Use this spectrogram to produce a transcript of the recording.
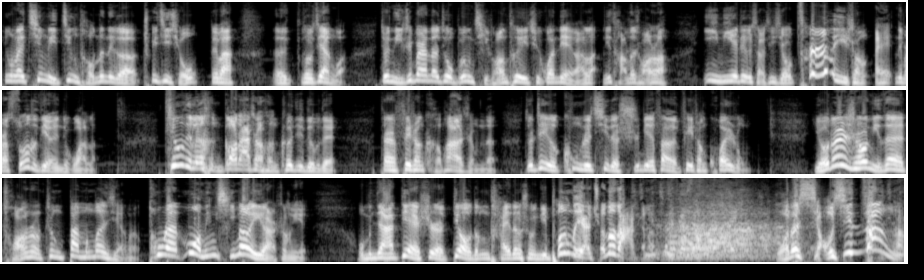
用来清理镜头的那个吹气球，对吧？呃，都见过。就你这边呢就不用起床特意去关电源了，你躺在床上一捏这个小气球，呲的一声，哎，那边所有的电源就关了，听起来很高大上、很科技，对不对？但是非常可怕的什么呢？就这个控制器的识别范围非常宽容。有的时候你在床上正半梦半醒呢，突然莫名其妙一点声音，我们家电视、吊灯、台灯、收音机砰的一下全都打开了，我的小心脏啊！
